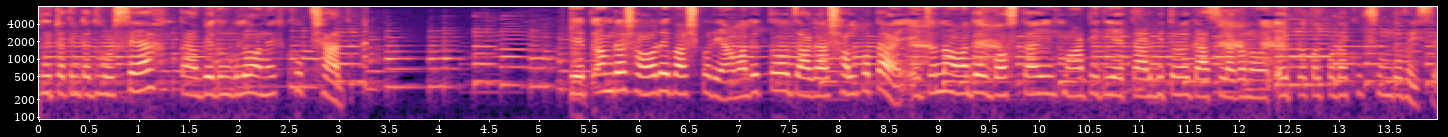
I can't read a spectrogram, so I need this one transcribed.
দুইটা তিনটা ধরছে। তা বেগুনগুলো অনেক খুব স্বাদ। যেহেতু আমরা শহরে বাস করি, আমাদের তো জায়গার স্বল্পতা এই জন্য আমাদের বস্তায় মাটি দিয়ে তার ভিতরে গাছ লাগানো, এই প্রকল্পটা খুব সুন্দর হয়েছে।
